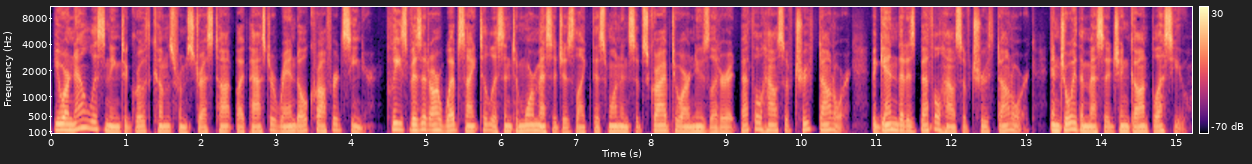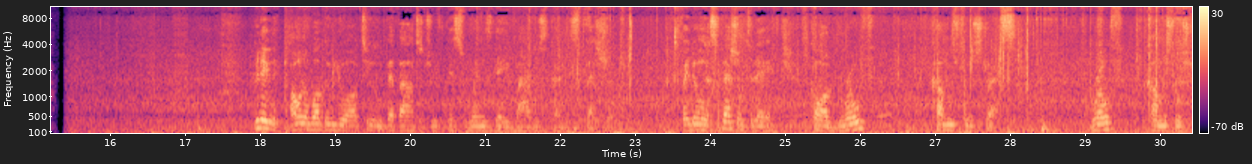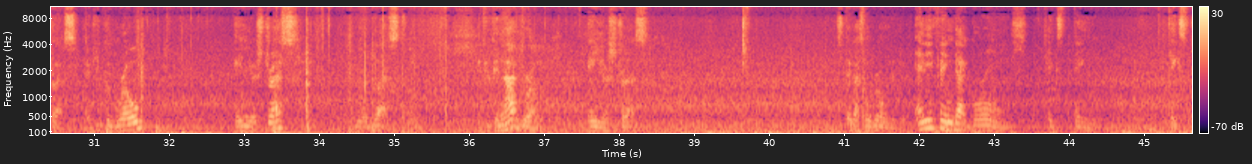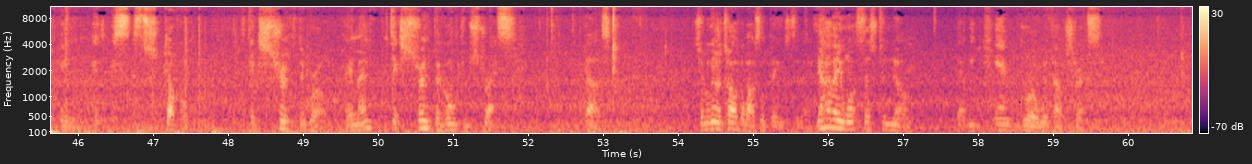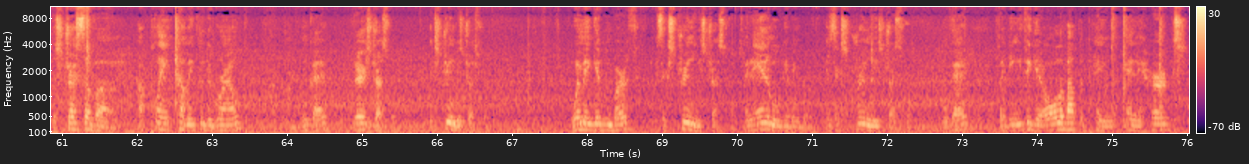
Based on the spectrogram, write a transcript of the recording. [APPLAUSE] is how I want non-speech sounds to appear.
You are now listening to Growth Comes from Stress taught by Pastor Randall Crawford Sr. Please visit our website to listen to more messages like this one and subscribe to our newsletter at bethelhouseoftruth.org. Again, that is bethelhouseoftruth.org. Enjoy the message and God bless you. Good evening. I want to welcome you all to Bethel House of Truth this Wednesday Bible Study Special. We're doing a special today called Growth Comes from Stress. Growth comes from stress. If you could grow in your stress, you are blessed. If you cannot grow in your stress, still got some growing to do. Anything that grows takes pain. It takes pain. It's, it's, it's a struggle. It takes strength to grow. Amen? It takes strength to go through stress. It does. So we're going to talk about some things today. Yahweh wants us to know that we can't grow without stress. The stress of a, a plant coming through the ground, okay, very stressful, extremely stressful. Women giving birth, it's extremely stressful. An animal giving birth is extremely stressful, okay? But then you forget all about the pain and the hurt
